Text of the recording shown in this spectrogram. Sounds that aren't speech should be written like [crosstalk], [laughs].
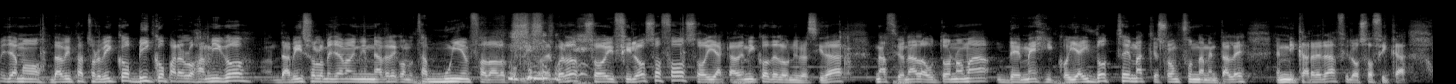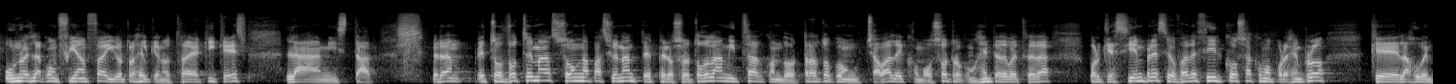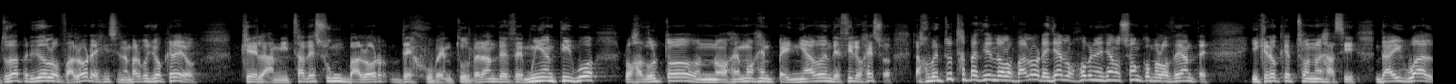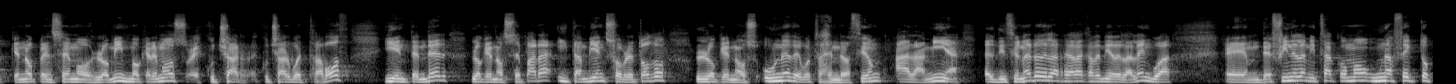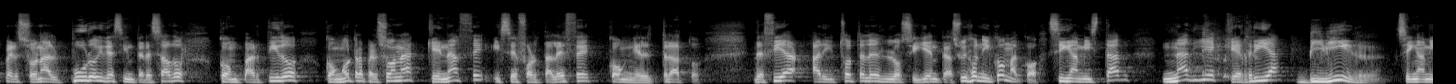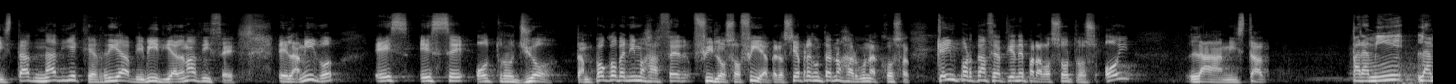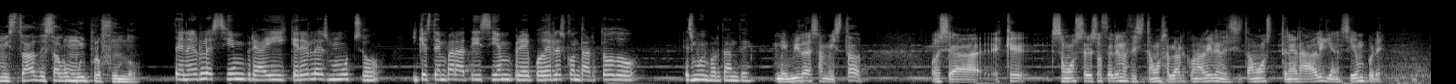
Me llamo David Pastor Vico, Vico para los amigos. David solo me llama mi madre cuando está muy enfadado conmigo, ¿de acuerdo? [laughs] soy filósofo, soy académico de la Universidad Nacional Autónoma de México y hay dos temas que son fundamentales en mi carrera filosófica. Uno es la confianza y otro es el que nos trae aquí, que es la amistad. Verán, estos dos temas son apasionantes, pero sobre todo la amistad cuando trato con chavales como vosotros, con gente de vuestra edad, porque siempre se os va a decir cosas como, por ejemplo, que la juventud ha perdido los valores y sin embargo yo creo que la amistad es un valor de juventud. Verán, desde muy antiguo los adultos nos hemos empeñado en deciros eso. La juventud está perdiendo los valores, ya los jóvenes ya no son como los de antes. Y creo que esto no es así. Da igual que no pensemos lo mismo, queremos escuchar, escuchar vuestra voz y entender lo que nos separa y también, sobre todo, lo que nos une de vuestra generación a la mía. El diccionario de la Real Academia de la Lengua eh, define la amistad como un afecto personal, puro y desinteresado, compartido con otra persona que nace y se fortalece con el trato. Decía Aristóteles lo siguiente a su hijo Nicómaco, sin amistad nadie querría vivir, sin amistad nadie querría vivir. Y además dice, el amigo es ese otro yo, Tampoco venimos a hacer filosofía, pero sí a preguntarnos algunas cosas. ¿Qué importancia tiene para vosotros hoy la amistad? Para mí, la amistad es algo muy profundo. Tenerles siempre ahí, quererles mucho y que estén para ti siempre, poderles contar todo, es muy importante. Mi vida es amistad. O sea, es que somos seres sociales, necesitamos hablar con alguien, necesitamos tener a alguien siempre.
